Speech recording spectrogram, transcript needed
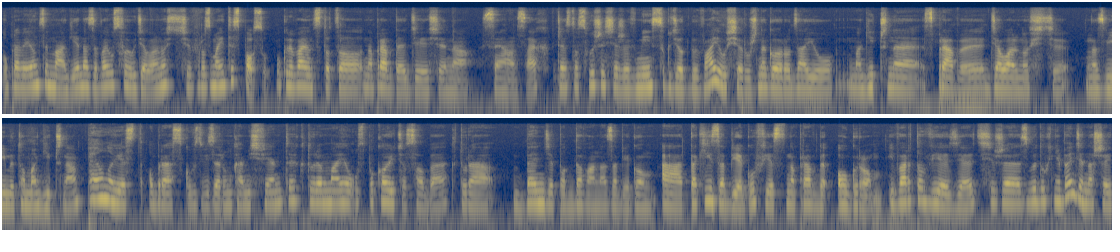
uprawiający magię nazywają swoją działalność w rozmaity sposób, ukrywając to, co naprawdę dzieje się na seansach. Często słyszy się, że w miejscu, gdzie odbywają się różnego rodzaju magiczne sprawy, działalność nazwijmy to magiczna, pełno jest obrazków z wizerunkami świętych, które mają uspokoić osobę, która będzie poddawana zabiegom, a takich zabiegów jest naprawdę ogrom. I warto wiedzieć, że zły duch nie będzie naszej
